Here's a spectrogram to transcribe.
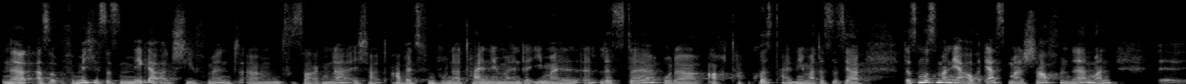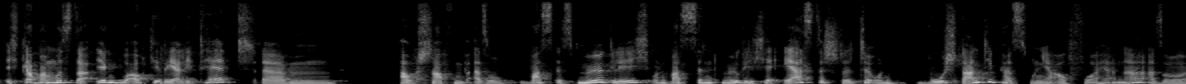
ne, also für mich ist es ein mega Achievement ähm, zu sagen, ne, ich habe jetzt 500 Teilnehmer in der E-Mail-Liste oder acht Kursteilnehmer. Das ist ja, das muss man ja auch erstmal schaffen, ne. Man, äh, ich glaube, man muss da irgendwo auch die Realität ähm, auch schaffen? Also was ist möglich und was sind mögliche erste Schritte und wo stand die Person ja auch vorher? Ne? Also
